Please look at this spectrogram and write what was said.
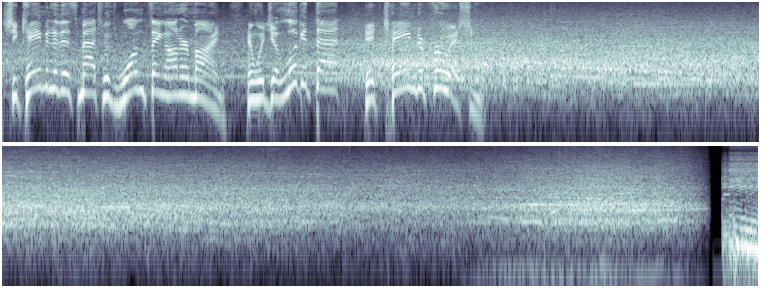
She came into this match with one thing on her mind, and would you look at that, it came to fruition. Mm-hmm.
